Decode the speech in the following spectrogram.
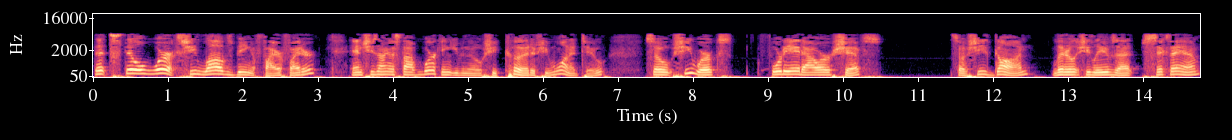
that still works. She loves being a firefighter, and she's not going to stop working even though she could if she wanted to. So she works 48 hour shifts. So she's gone. Literally, she leaves at 6 a.m.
